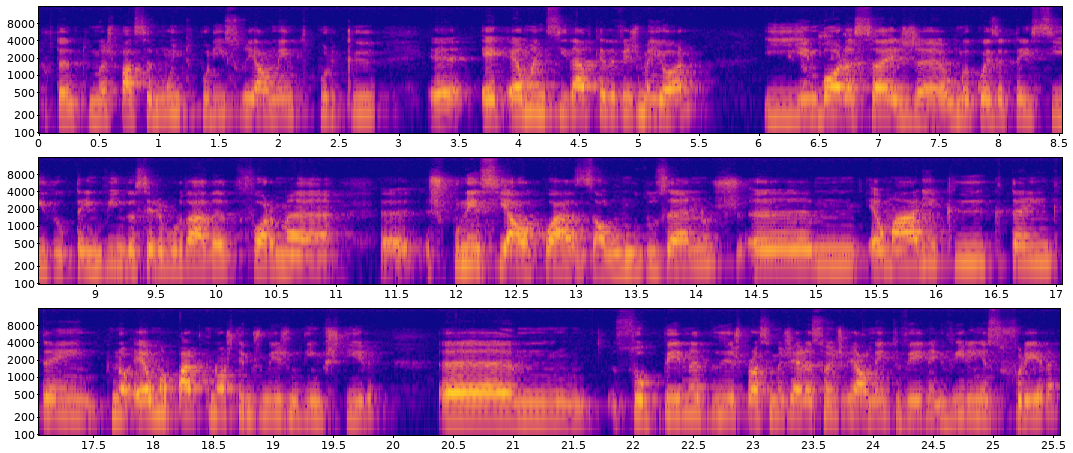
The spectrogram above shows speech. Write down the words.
portanto, mas passa muito por isso realmente porque é, é, uma necessidade cada vez maior e embora seja uma coisa que tem sido, que tem vindo a ser abordada de forma uh, exponencial quase ao longo dos anos, uh, é uma área que, que tem, que tem que no, é uma parte que nós temos mesmo de investir uh, sob pena de as próximas gerações realmente virem, virem a sofrer,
